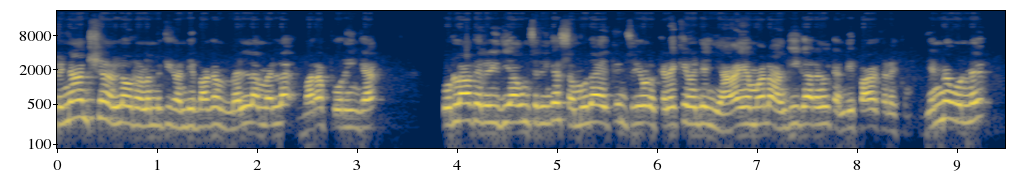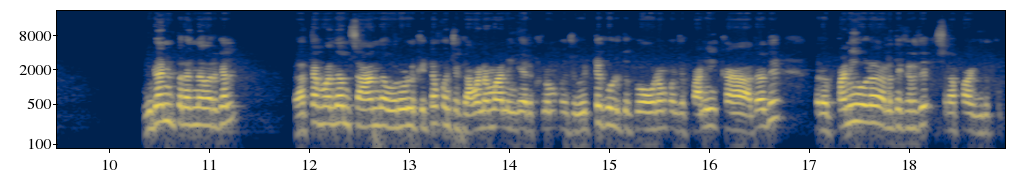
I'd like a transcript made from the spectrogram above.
ஃபினான்ஷியல் நல்ல ஒரு நிலைமைக்கு கண்டிப்பாக மெல்ல மெல்ல வர போறீங்க பொருளாதார ரீதியாகவும் சரிங்க சமுதாயத்திலும் சரி உங்களுக்கு கிடைக்க வேண்டிய நியாயமான அங்கீகாரங்கள் கண்டிப்பாக கிடைக்கும். என்ன ஒன்று உடன் பிறந்தவர்கள் ரத்த பந்தம் சார்ந்த உறவுகிட்ட கொஞ்சம் கவனமா நீங்க இருக்கணும் கொஞ்சம் விட்டு கொடுத்து போகணும் கொஞ்சம் பணி அதாவது ஒரு பணியோடு நடந்துக்கிறது சிறப்பாக இருக்கும்.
